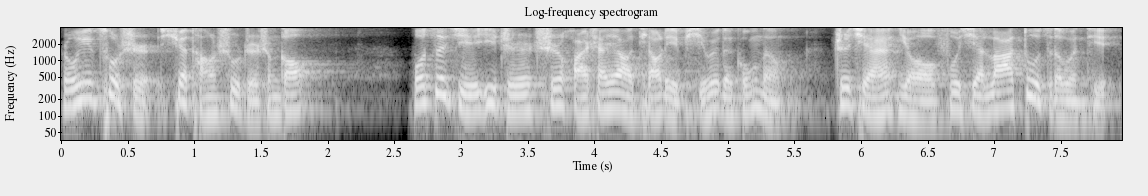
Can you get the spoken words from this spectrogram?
容易促使血糖数值升高。我自己一直吃淮山药调理脾胃的功能。之前有腹泻拉肚子的问题，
